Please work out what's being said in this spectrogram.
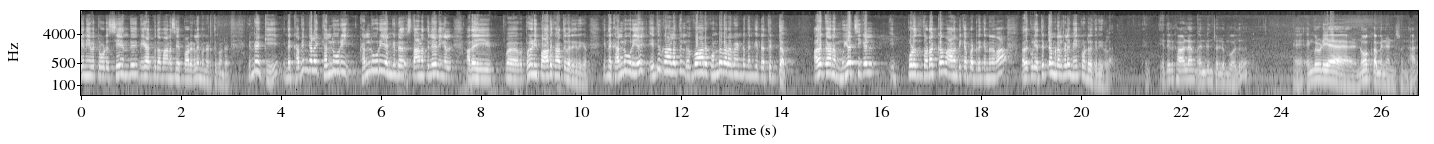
ஏனையவற்றோடு சேர்ந்து மிக அற்புதமான செயற்பாடுகளை முன்னெடுத்துக்கொண்டு இன்றைக்கு இந்த கவின்கலை கல்லூரி கல்லூரி என்கின்ற ஸ்தானத்திலே நீங்கள் அதை பேணி பாதுகாத்து வருகிறீர்கள். இந்த கல்லூரியை எதிர்காலத்தில் எவ்வாறு கொண்டு வர வேண்டும் என்கின்ற திட்டம் அதற்கான முயற்சிகள் இப்பொழுது தொடக்கம் ஆரம்பிக்கப்பட்டிருக்கின்றனவா? அதற்குரிய திட்டமிடல்களை மேற்கொண்டிருக்கிறீர்களா? எதிர்காலம் என்று சொல்லும்போது எங்களுடைய நோக்கம் என்னென்னு சொன்னால்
